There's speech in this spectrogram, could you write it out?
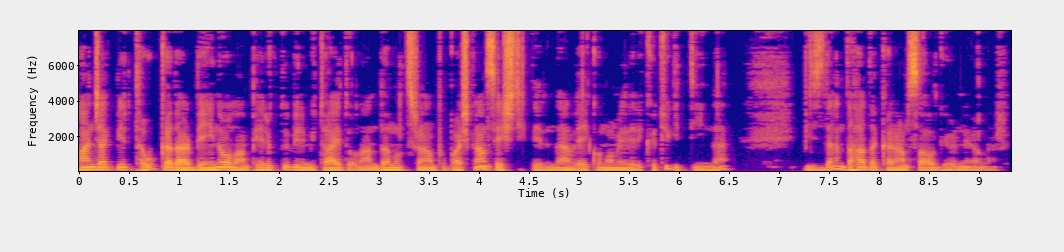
ancak bir tavuk kadar beyni olan peruklu bir müteahhit olan Donald Trump'ı başkan seçtiklerinden ve ekonomileri kötü gittiğinden bizden daha da karamsal görünüyorlar.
